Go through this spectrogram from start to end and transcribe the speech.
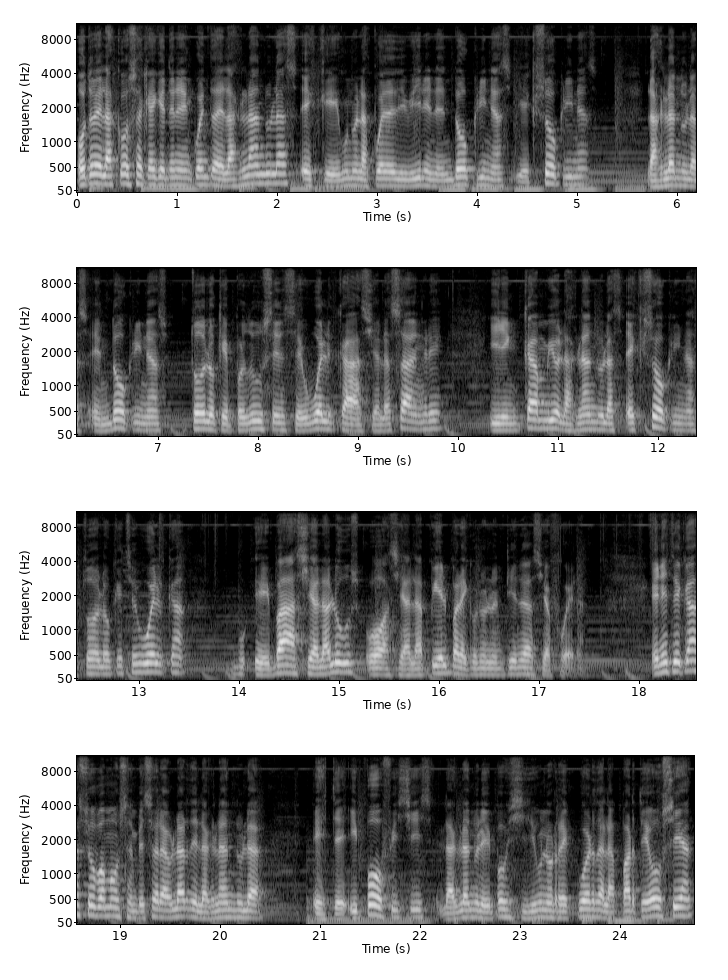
Otra de las cosas que hay que tener en cuenta de las glándulas es que uno las puede dividir en endócrinas y exócrinas. Las glándulas endócrinas, todo lo que producen se vuelca hacia la sangre y en cambio las glándulas exócrinas, todo lo que se vuelca eh, va hacia la luz o hacia la piel para que uno lo entienda hacia afuera. En este caso vamos a empezar a hablar de la glándula este, hipófisis. La glándula hipófisis, si uno recuerda la parte ósea,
